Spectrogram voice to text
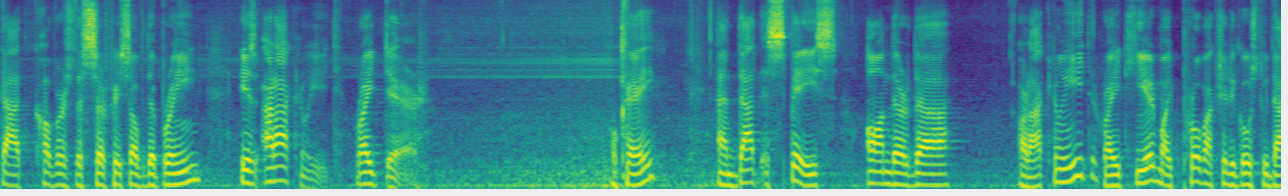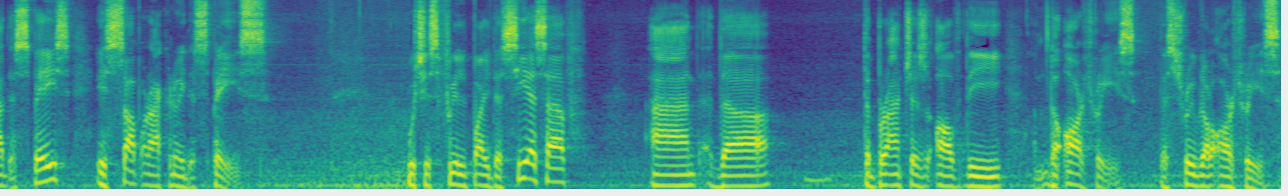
that covers the surface of the brain is arachnoid, right there. Okay, and that space under the arachnoid right here, my probe actually goes to that space, is subarachnoid space, which is filled by the CSF and the, the branches of the, the arteries, the cerebral arteries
